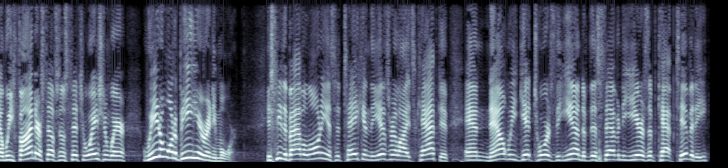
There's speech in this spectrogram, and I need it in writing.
and we find ourselves in a situation where we don't want to be here anymore. You see, the Babylonians had taken the Israelites captive, and now we get towards the end of this 70 years of captivity,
